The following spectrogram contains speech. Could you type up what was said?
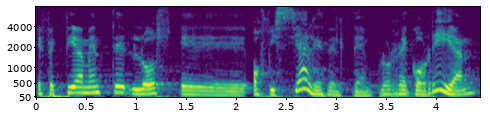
efectivamente los eh, oficiales del templo recorrían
